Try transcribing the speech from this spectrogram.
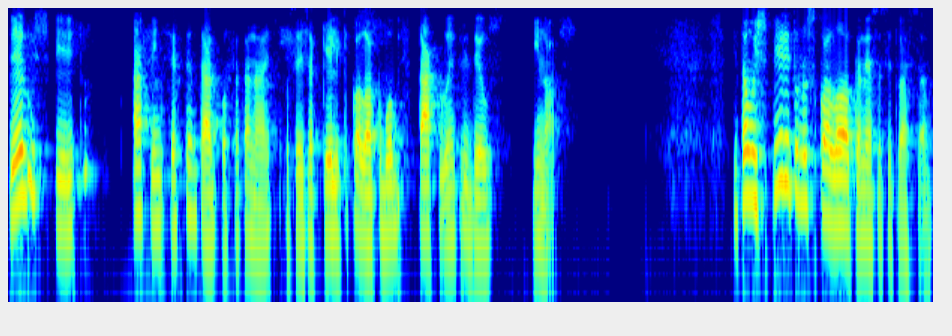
pelo Espírito a fim de ser tentado por Satanás, ou seja, aquele que coloca um obstáculo entre Deus e nós. Então o Espírito nos coloca nessa situação,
